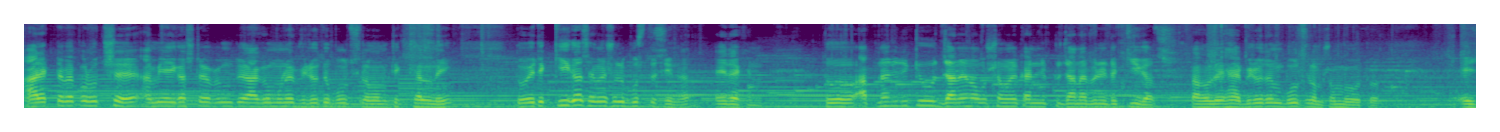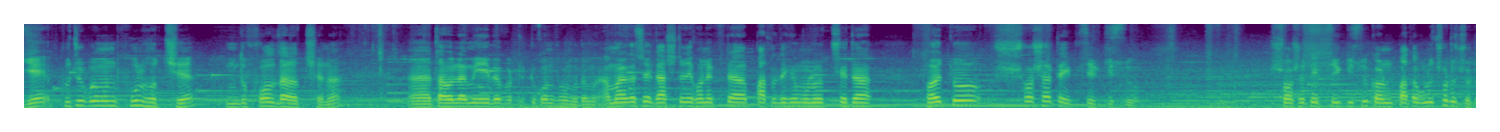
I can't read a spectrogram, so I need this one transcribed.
আর একটা ব্যাপার হচ্ছে, আমি এই গাছটার ব্যাপারে কিন্তু আগে মনে ভিডিওতে বলছিলাম, আমি ঠিক খেয়াল নেই। তো এটা কী গাছ আমি আসলে বুঝতেছি না। এই দেখেন। তো আপনারা যদি কেউ জানেন অবশ্যই আমার কাইন্ডলি একটু জানাবেন এটা কী গাছ। তাহলে হ্যাঁ ভিডিওতে আমি বলছিলাম সম্ভবত। এই যে প্রচুর পরিমাণ ফুল হচ্ছে কিন্তু ফল দাঁড়াচ্ছে না। তাহলে আমি এই ব্যাপারটা একটু কনফার্ম হতাম আমার কাছে গাছটা দেখে অনেকটা পাতা দেখে মনে হচ্ছে এটা হয়তো শশা টাইপসের কিছু। শশা টাইপসের কিছু কারণ পাতাগুলো ছোট ছোট।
